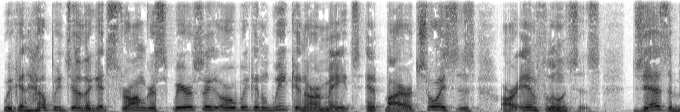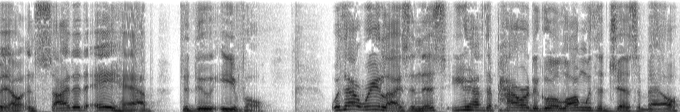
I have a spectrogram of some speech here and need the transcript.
We can help each other get stronger spiritually, or we can weaken our mates by our choices, our influences. Jezebel incited Ahab to do evil. Without realizing this, you have the power to go along with the Jezebel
